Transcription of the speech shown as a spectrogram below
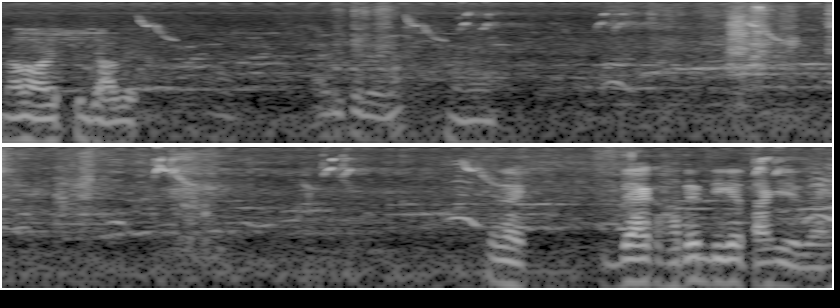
না না একটু যাবে। দেখ দেখ হাতের দিকে তাকিয়ে দেখ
